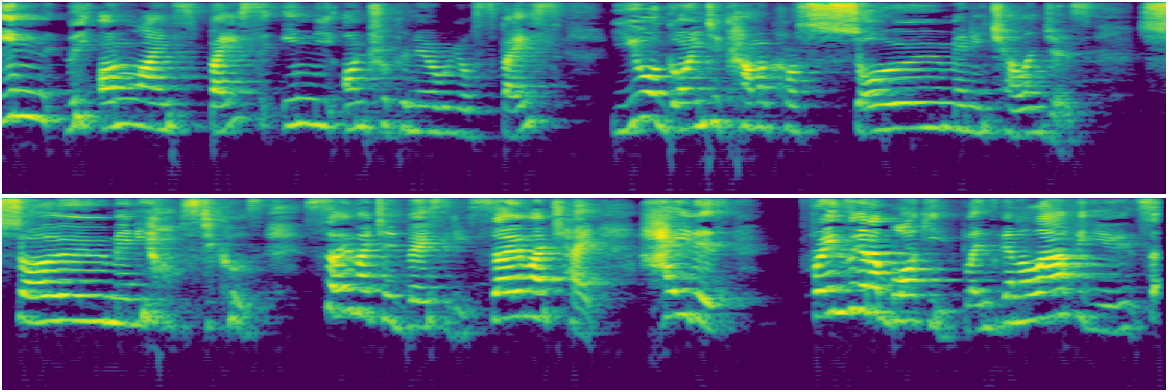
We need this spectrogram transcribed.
in the online space, in the entrepreneurial space, you are going to come across so many challenges, so many obstacles, so much adversity, so much hate, haters. Friends are going to block you. Friends are going to laugh at you. So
